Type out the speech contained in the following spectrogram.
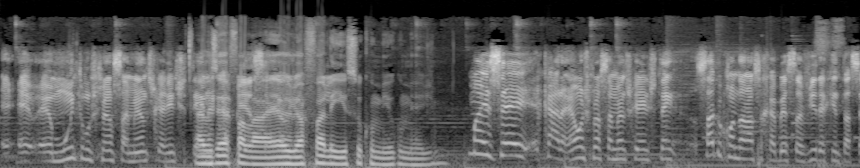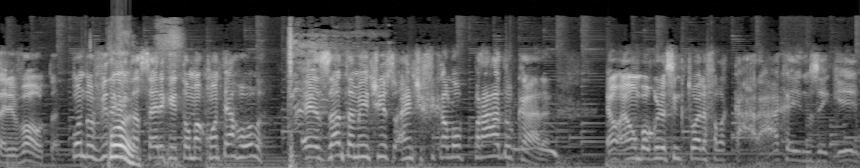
É, é, é muito uns pensamentos que a gente tem Aí na você vai cabeça, falar, é, cara. eu já falei isso comigo mesmo. Mas é, cara, é uns pensamentos que a gente tem. Sabe quando a nossa cabeça vira quinta série e volta? Quando vira Pô. quinta série, quem toma conta é a rola. É exatamente isso. A gente fica aloprado, cara. É, é um bagulho assim que tu olha e fala, caraca, e não sei o que.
